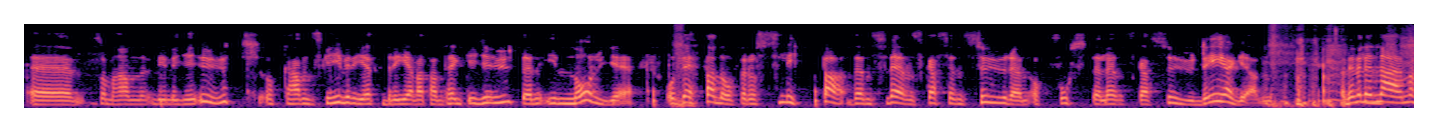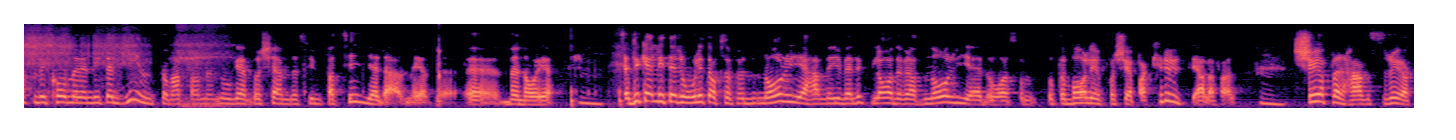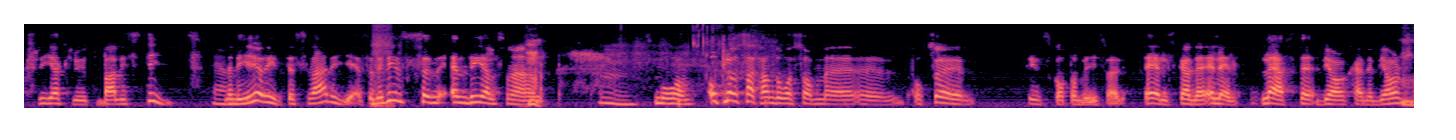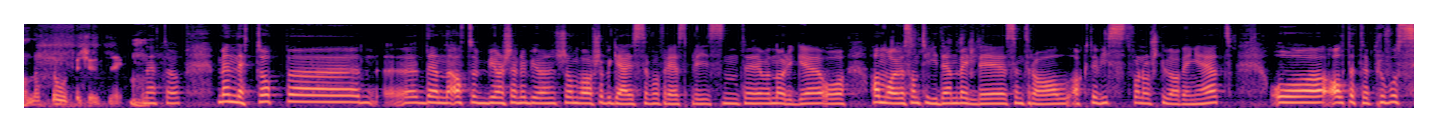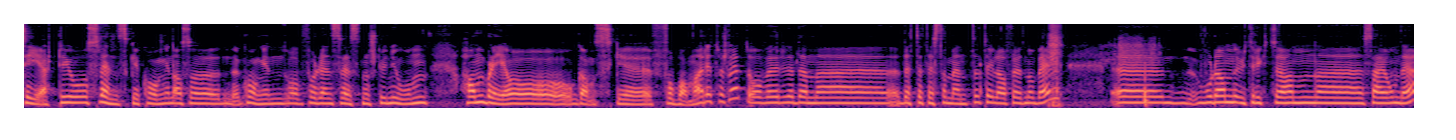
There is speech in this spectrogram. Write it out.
eh, som han ville ge ut. Och han skriver i ett brev att han tänker ge ut den i Norge. Och detta då för att slippa den svenska censuren och fosterländska surdegen. Och det är väl det närmaste det kommer en liten hint om att han nog ändå sympatier där med, eh, med Norge. Mm. Jag tycker det är lite roligt också för Norge, han är ju väldigt glad över att Norge då, som uppenbarligen får köpa krut i alla fall, mm. köper hans rökfria krut ballistit. Ja. Men det gör inte Sverige. Så det finns en, en del sådana här mm. små... Och plus att han då som eh, också är gott om bevis för, älskade, eller läste Bjørnstjerne Bjørnson med stor förtjusning. Mm. Nettopp. Men nettopp uh, denne, at Bjørnstjerne Bjørnson var så begeistret for fredsprisen til Norge, og han var jo samtidig en veldig sentral aktivist for norsk uavhengighet. Og alt dette provoserte jo svenskekongen, altså kongen for den svensk-norske unionen. Han ble jo ganske forbanna, rett og slett, over denne, dette testamentet til Alfred Nobel. Eh, hvordan uttrykte han eh, seg om det?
